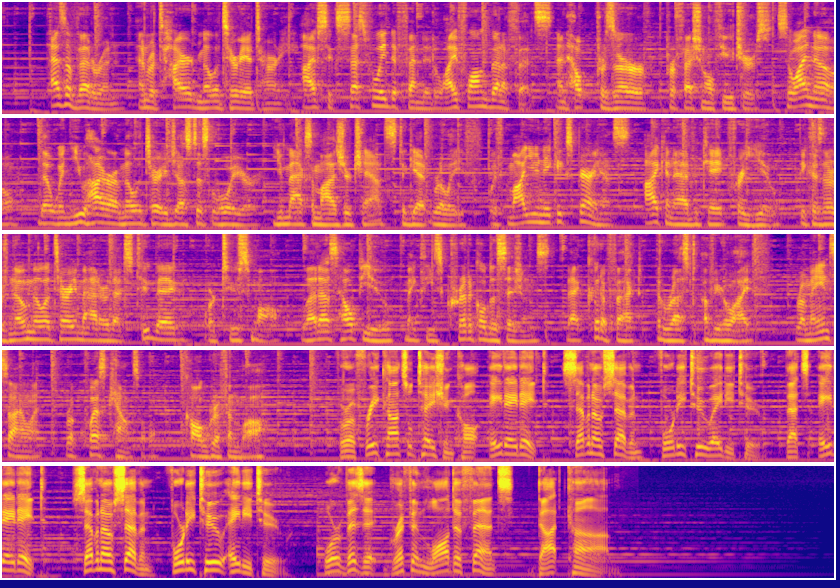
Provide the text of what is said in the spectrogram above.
As a veteran and retired military attorney, I've successfully defended lifelong benefits and helped preserve professional futures. So I know that when you hire a military justice lawyer, you maximize your chance to get relief. With my unique experience, I can advocate for you because there's no military matter that's too big or too small. Let us help you make these critical decisions that could affect the rest of your life. Remain silent, request counsel, call Griffin Law. For a free consultation, call 888 707 4282. That's 888 707 4282. Or visit griffinlawdefense.com.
